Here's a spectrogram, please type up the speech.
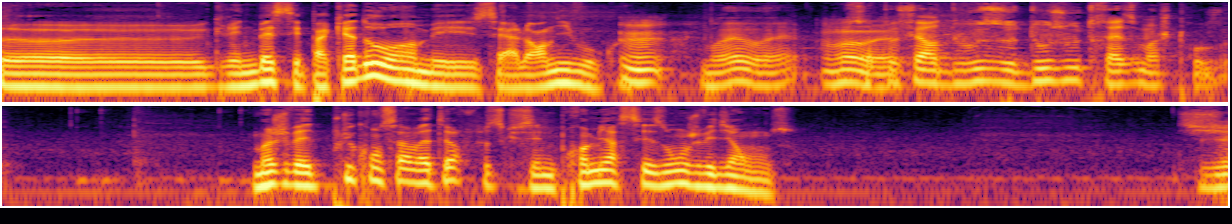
euh, Green Bay, c'est pas cadeau, hein, mais c'est à leur niveau. Quoi. Mm. Ouais, ouais. Ouais, ça ouais. peut faire 12, 12 ou 13, moi, je trouve. Moi, je vais être plus conservateur parce que c'est une première saison. Je vais dire 11. Je,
